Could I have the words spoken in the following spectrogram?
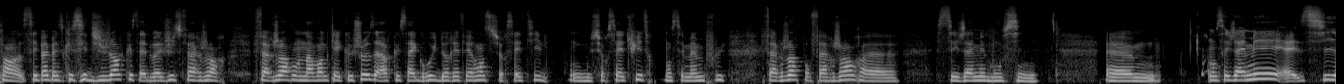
Enfin, c'est pas parce que c'est du genre que ça doit juste faire genre. Faire genre, on invente quelque chose alors que ça grouille de références sur cette île ou sur cette huître, on sait même plus. Faire genre pour faire genre, euh, c'est jamais bon signe. Euh, on sait jamais euh, si,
